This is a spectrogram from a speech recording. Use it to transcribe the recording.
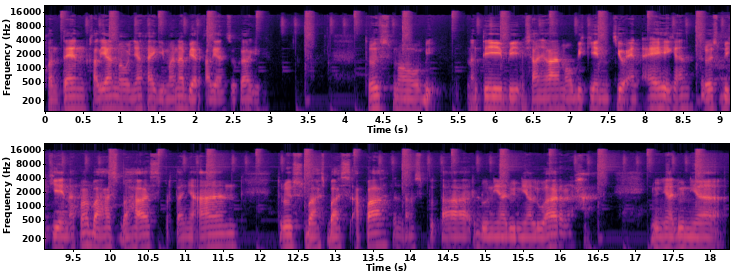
Konten kalian maunya kayak gimana biar kalian suka gitu. Terus mau nanti bi misalnya kan mau bikin Q&A kan terus bikin apa bahas-bahas pertanyaan terus bahas-bahas apa tentang seputar dunia-dunia luar. Dunia-dunia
